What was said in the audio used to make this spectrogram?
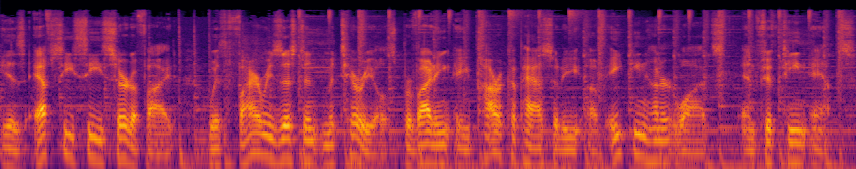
is FCC certified with fire-resistant materials providing a power capacity of 1800 watts and 15 amps.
